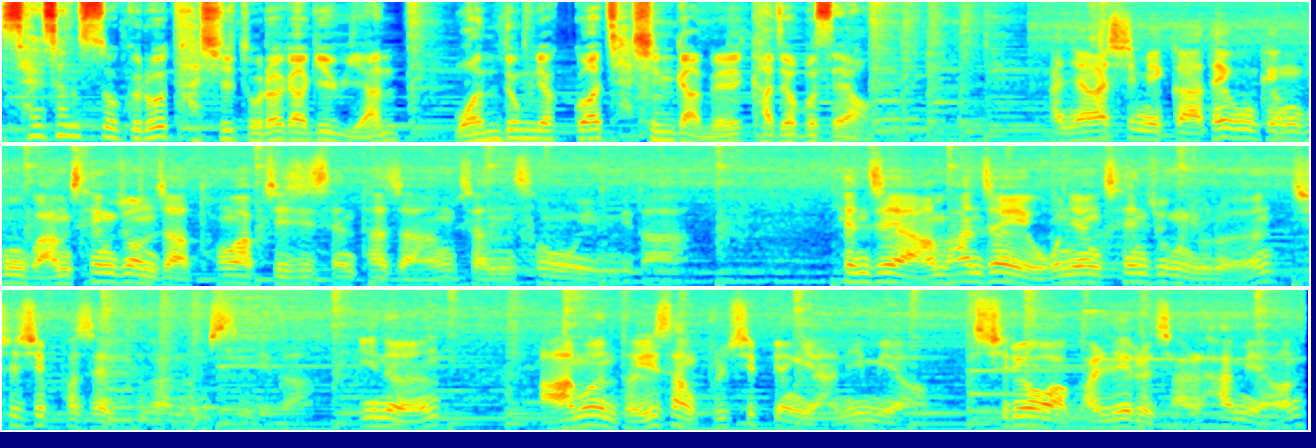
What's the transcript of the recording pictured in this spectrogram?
세상 속으로 다시 돌아가기 위한 원동력과 자신감을 가져보세요. 안녕하십니까 대구 경북 암 생존자 통합 지지센터장 전성우입니다. 현재 암 환자의 5년 생존율은 70%가 넘습니다. 이는 암은 더 이상 불치병이 아니며 치료와 관리를 잘하면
